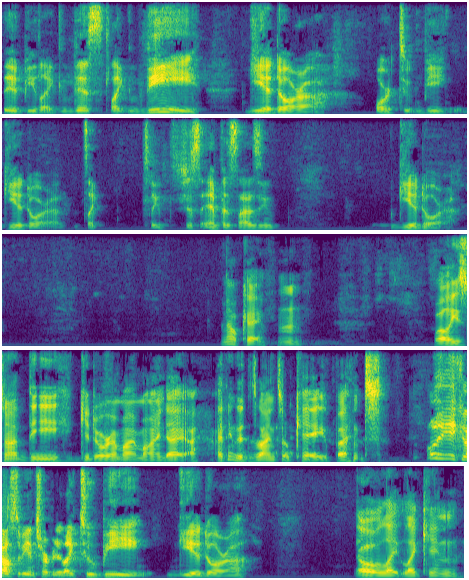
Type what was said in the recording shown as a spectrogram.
it'd be like this, like the Ghidorah, or to be Ghidorah. It's like it's like it's just emphasizing Ghidorah. Okay. Hmm. Well, he's not the Ghidorah in my mind. I, I I think the design's okay, but Well, it could also be interpreted like to be Ghidorah. oh, like like in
